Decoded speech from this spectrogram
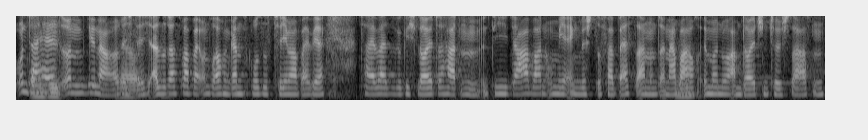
unterhält und, genau, ja. richtig. Also das war bei uns auch ein ganz großes Thema, weil wir teilweise wirklich Leute hatten, die da waren, um ihr Englisch zu verbessern und dann aber mhm. auch immer nur am deutschen Tisch saßen. Und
